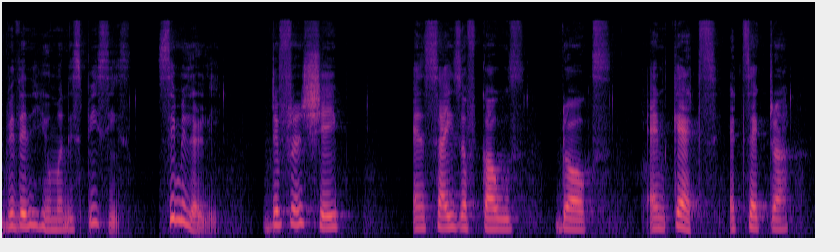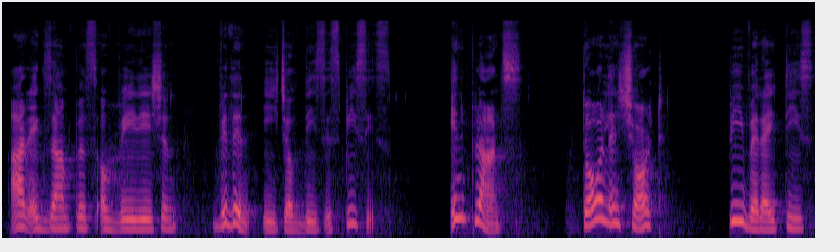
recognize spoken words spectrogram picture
within human species. Similarly, different shape and size of cows, dogs and cats etc. are examples of variation within each of these species. In plants, tall and short pea varieties,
